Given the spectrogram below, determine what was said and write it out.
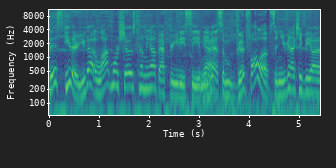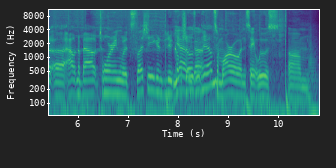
this either. You got a lot more shows coming up after EDC. I mean, Yeah. you got some good follow-ups, and you're gonna actually be uh, uh, out and about touring with Slushii. You're gonna do a couple we shows with him. tomorrow in St. Louis. Um,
